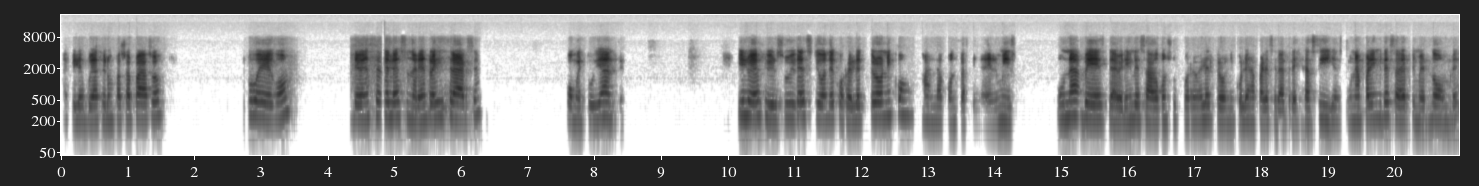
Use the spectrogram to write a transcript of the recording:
Aquí les voy a hacer un paso a paso. Luego deben seleccionar en registrarse como estudiante y luego escribir su dirección de correo electrónico más la contraseña del mismo. Una vez de haber ingresado con su correo electrónico, les aparecerá tres casillas, una para ingresar el primer nombre,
